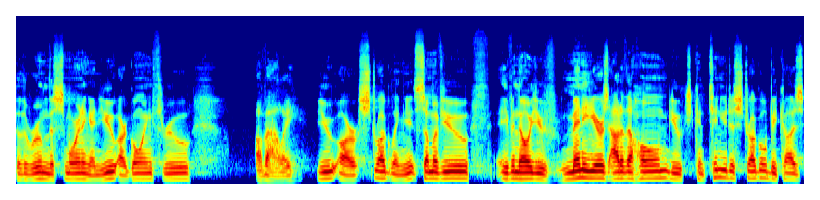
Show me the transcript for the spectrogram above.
to the room this morning and you are going through a valley. You are struggling. Some of you, even though you've many years out of the home, you continue to struggle because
